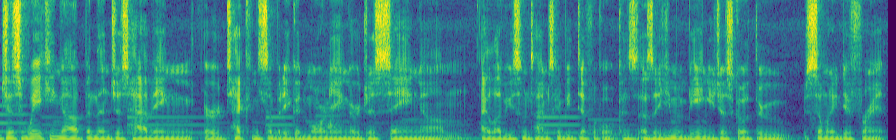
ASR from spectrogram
just waking up and then just having or texting somebody good morning or just saying um, I love you sometimes can be difficult because as a human being you just go through so many different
